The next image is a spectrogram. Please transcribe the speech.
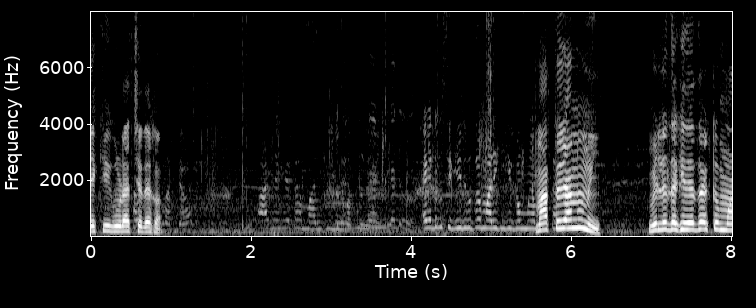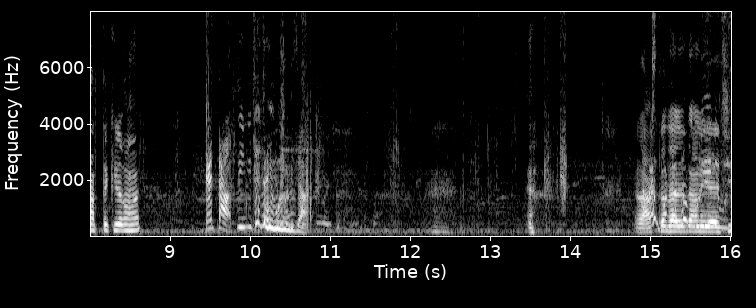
এ কি গুড়াচ্ছে, দেখো। মারতে জানো নি বিল্লু দেখি দে তো একটু মারতে কীরকম হয়। এটা যাই যা। রাস্তা ধারে দাঁড়িয়ে আছি।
